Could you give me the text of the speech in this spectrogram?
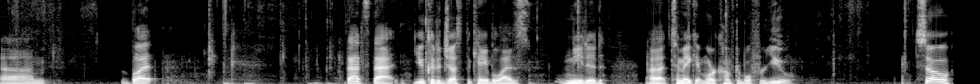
Um, but that's that. You could adjust the cable as needed uh, to make it more comfortable for you. So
